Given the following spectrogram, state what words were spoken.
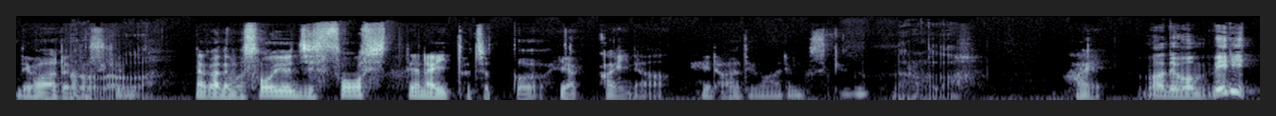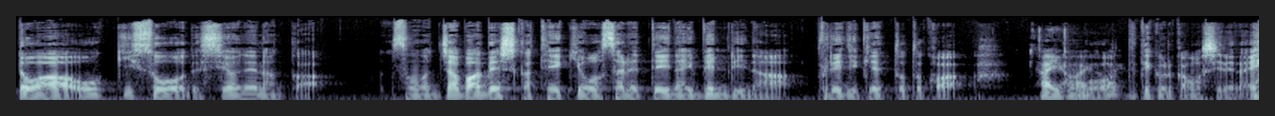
ではあるんですけど、なるほど。なんかでもそういう実装してないとちょっと厄介なエラーではありますけど。なるほど。はい。まあでもメリットは大きそうですよね。なんか、その Java でしか提供されていない便利なプレディケートとか、今後はいはいはい。出てくるかもしれない。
